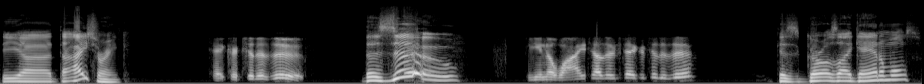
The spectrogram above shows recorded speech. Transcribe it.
The uh, the ice rink. Take her to the zoo. The zoo? Do you know why he tells her to take her to the zoo? Because girls like animals?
